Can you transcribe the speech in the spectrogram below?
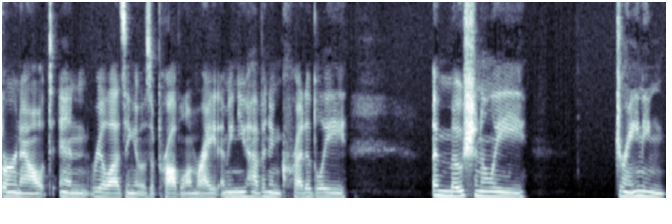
burnout and realizing it was a problem, right? I mean, you have an incredibly emotionally draining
